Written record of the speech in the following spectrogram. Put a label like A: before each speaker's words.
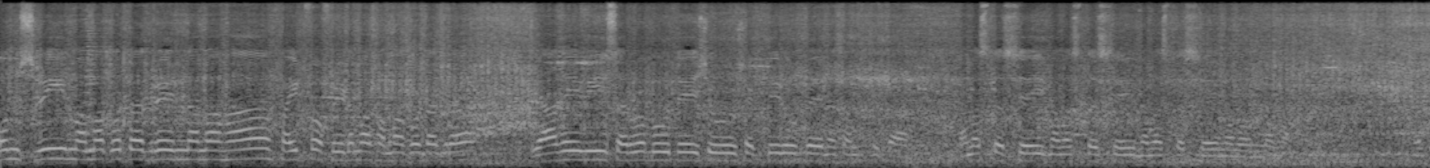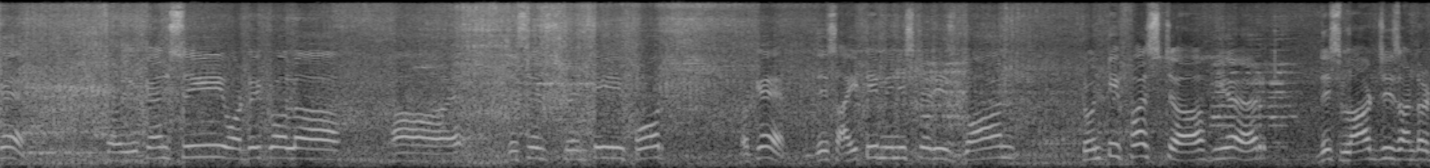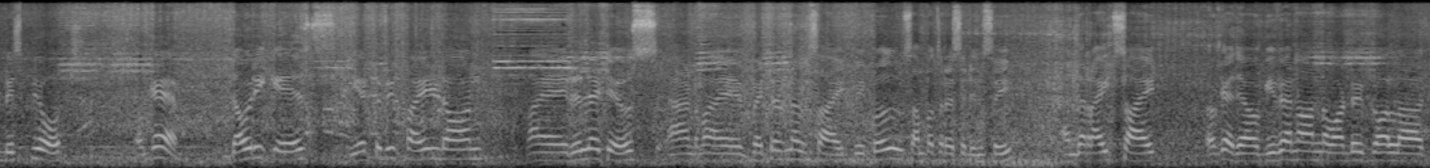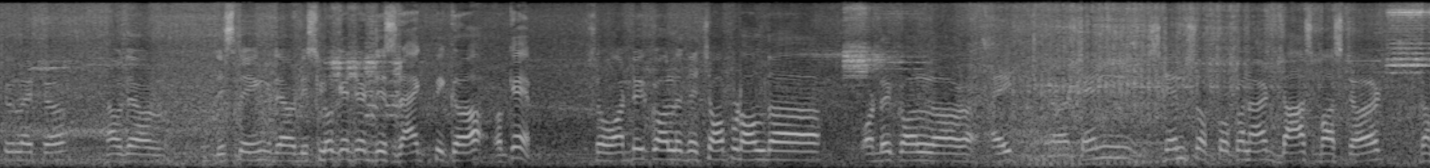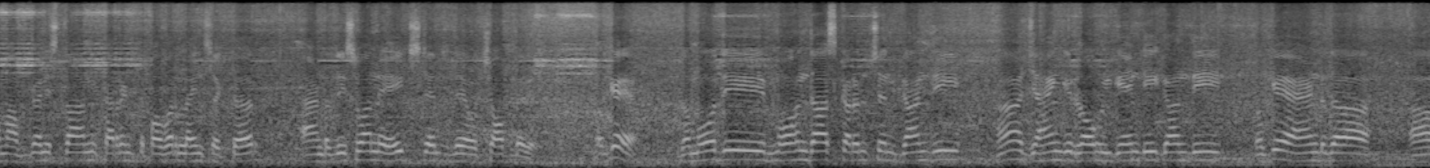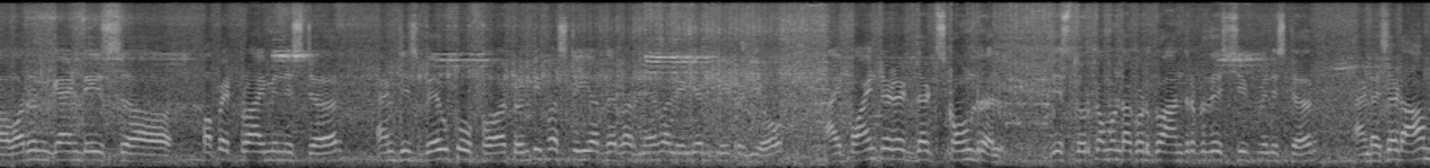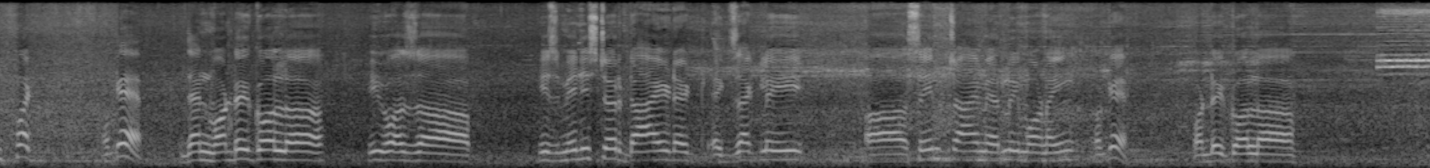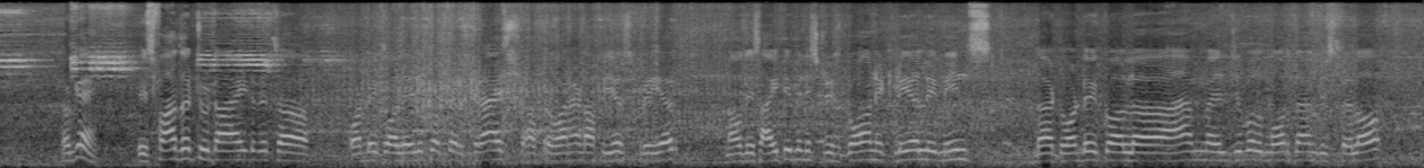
A: Om Shri Mama Kotagre Namaha. Fight for freedom of Amma Kotagra. Yadevi Sarvabhuteshu Shakti Rupena Samstita. Namastasya, Namastasya, Namastasya, Namo Namah. Okay. So you can see what we call uh, uh, this is 24th. Okay. This IT minister is gone. 21st uh, here this lodge is under dispute. Okay. Dowry case yet to be filed on my relatives and my paternal side people, Sampath residency, and the right side. Okay, they are given on what do you call uh, two letter. Now they are this thing. They have dislocated this rag picker. Okay. So what do you call? They chopped all the what do you call uh, eight, uh, ten stems of coconut, das bastard from Afghanistan current power line sector, and this one eight stems they have chopped away. Okay. The Modi, Mohandas Karamchand Gandhi, uh, Jahangir Rahul Gandhi Gandhi, okay, and the uh, Varun Gandhi's uh, puppet prime minister, and this Bewkoof, uh, 21st year there were naval Indian fleet review. I pointed at that scoundrel, this Turkamunda Kodko, Andhra Pradesh chief minister, and I said, fut. Okay, then what do you call? Uh, he was. Uh, his minister died at exactly uh, same time early morning okay what do you call uh, okay his father too died with uh, what do you call helicopter crash after one and a half years prayer now this IT ministry is gone it clearly means that what do you call uh, I am eligible more than this fellow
